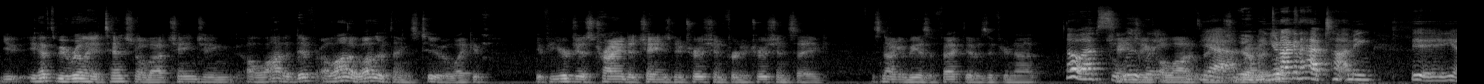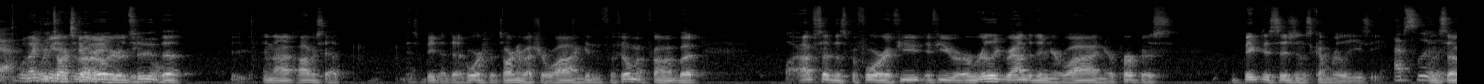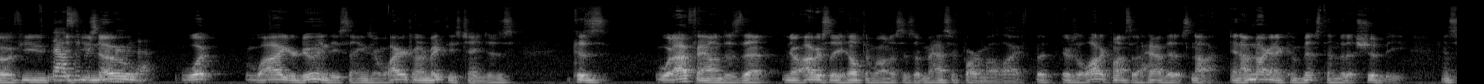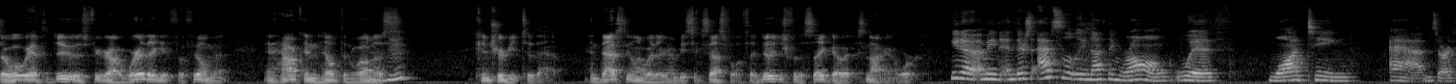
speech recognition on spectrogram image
you you have to be really intentional about changing a lot of different a lot of other things too. Like if if you're just trying to change nutrition for nutrition's sake, it's not going to be as effective as if you're not Oh, absolutely. changing a lot of things. Yeah, Yeah, I mean, you're not going to have time. I mean, yeah, yeah. Well, that can we talked about earlier to too that, and I, obviously I, it's beating a dead horse, but talking about your why and getting fulfillment from it. But I've said this before: if you if you are really grounded in your why and your purpose, big decisions come really easy. Absolutely. And so if you if you percent agree with know what why you're doing these things and why you're trying to make these changes, because what I've found is that you know obviously health and wellness is a massive part of my life, but there's a lot of clients that I have that it's not, and I'm not going to convince them that it should be. And so what we have to do is figure out where they get fulfillment and how can health and wellness Mhm. contribute to that. And that's the only way they're going to be successful. If they do it just for the sake of it, it's not going to work. You know, I mean, and there's absolutely nothing wrong with wanting abs or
